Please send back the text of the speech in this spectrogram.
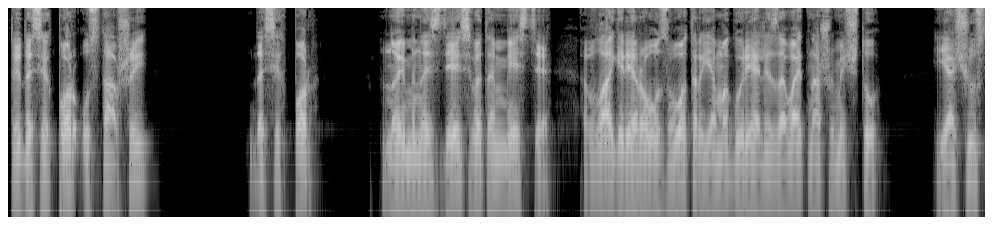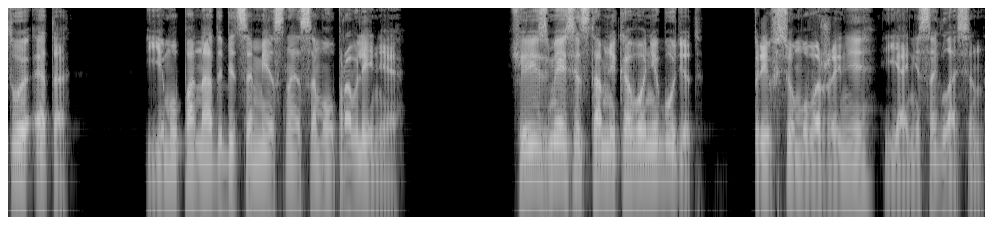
Ты до сих пор уставший? До сих пор. Но именно здесь, в этом месте, в лагере Роузвотер, я могу реализовать нашу мечту. Я чувствую это. Ему понадобится местное самоуправление. Через месяц там никого не будет. При всем уважении я не согласен.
